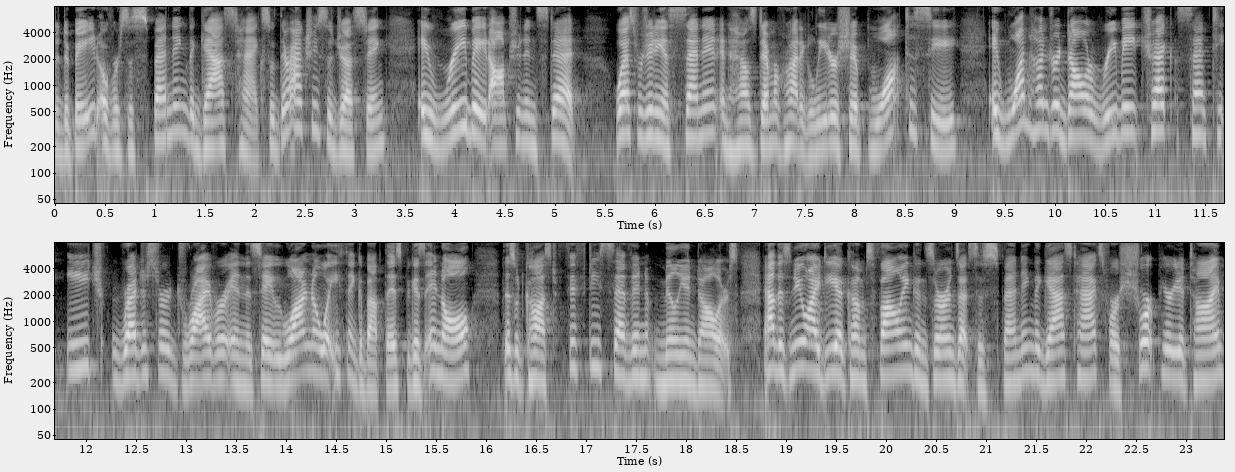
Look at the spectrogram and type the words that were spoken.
A debate over suspending the gas tax, so they're actually suggesting a rebate option instead. West Virginia Senate and House Democratic leadership want to see a $100 rebate check sent to each registered driver in the state. We want to know what you think about this because in all, this would cost $57 million. Now, this new idea comes following concerns that suspending the gas tax for a short period of time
